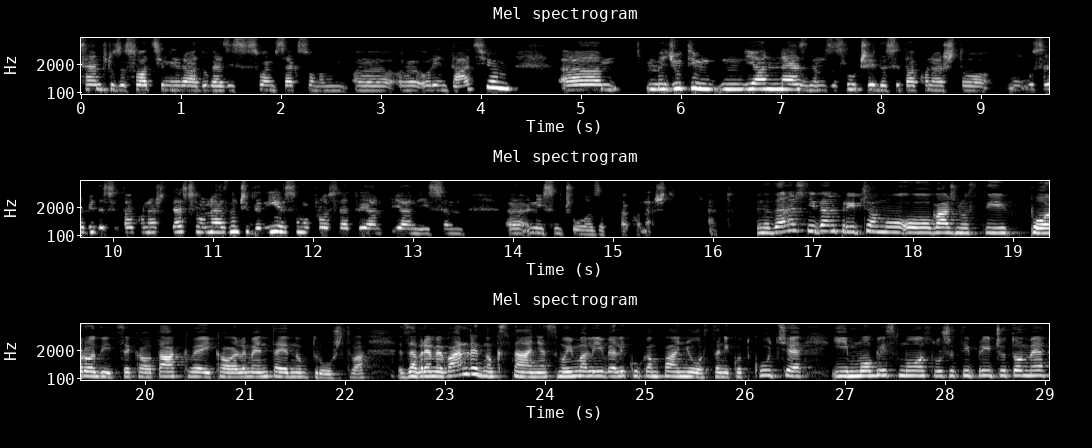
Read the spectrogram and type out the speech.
centru za socijalni rad u vezi sa svojom seksualnom orijentacijom. Međutim, ja ne znam za slučaj da se tako nešto, u Srbiji da se tako nešto desilo, ne znači da nije, samo prosto eto ja, ja nisam, nisam čula za tako nešto. Eto. Na današnji dan pričamo o važnosti porodice kao takve i kao elementa jednog društva. Za vreme vanrednog stanja smo imali veliku kampanju Ostani kod kuće i mogli smo slušati priču o tome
